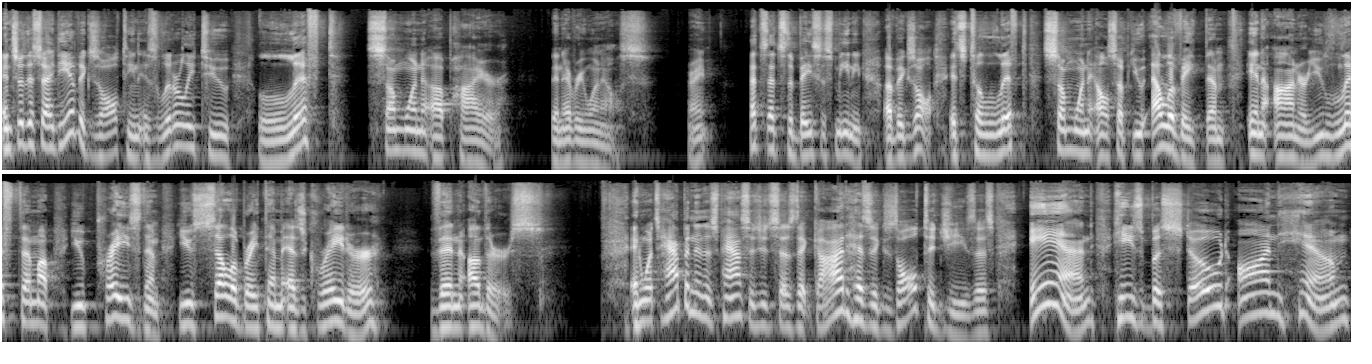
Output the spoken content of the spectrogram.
And so, this idea of exalting is literally to lift someone up higher than everyone else, right? That's, that's the basis meaning of exalt. It's to lift someone else up. You elevate them in honor. You lift them up. You praise them. You celebrate them as greater than others. And what's happened in this passage, it says that God has exalted Jesus and he's bestowed on him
